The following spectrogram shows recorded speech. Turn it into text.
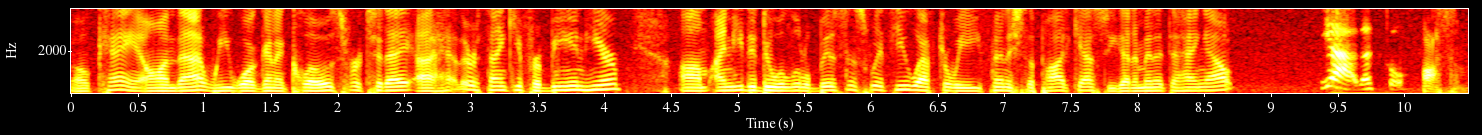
Okay, on that, we were going to close for today. Uh, Heather, thank you for being here. Um, I need to do a little business with you after we finish the podcast. So you got a minute to hang out? Yeah, that's cool. Awesome.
